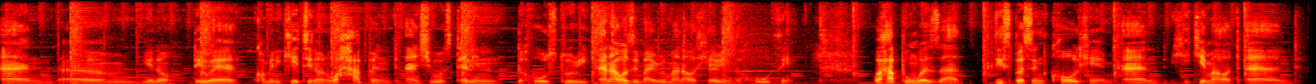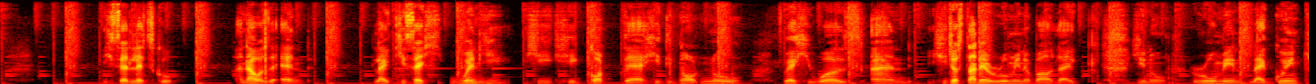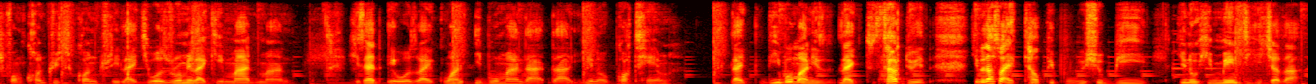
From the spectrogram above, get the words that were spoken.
and um, you know they were communicating on what happened and she was telling the whole story. And i was in my room and i was hearing the whole thing. What happened was that this person called him and he came out and he said let's go. And that was the end. Like he said when he he he got there he did not know where he was and he just started roaming about like you know roaming like going from country to country. Like he was roaming like a madman. He said it was like one Igbo man that that you know got him. Like the Igbo man is like to start with you know that's why I tell people we should be you know humane to each other.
